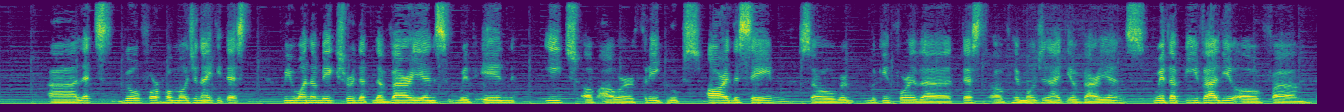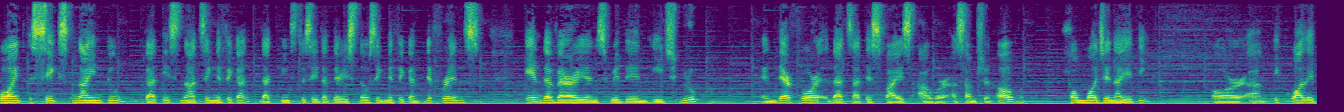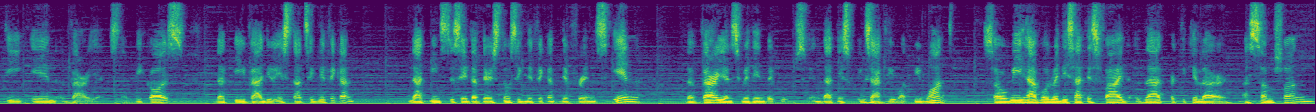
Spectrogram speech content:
Uh, let's go for homogeneity test. We want to make sure that the variance within each of our three groups are the same. So we're looking for the test of homogeneity of variance with a p-value of um, 0.692. That is not significant. That means to say that there is no significant difference in the variance within each group and therefore that satisfies our assumption of homogeneity or um, equality in variance. Because the p-value is not significant that means to say that there is no significant difference in the variance within the groups. And that is exactly what we want. So we have already satisfied that particular assumption.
